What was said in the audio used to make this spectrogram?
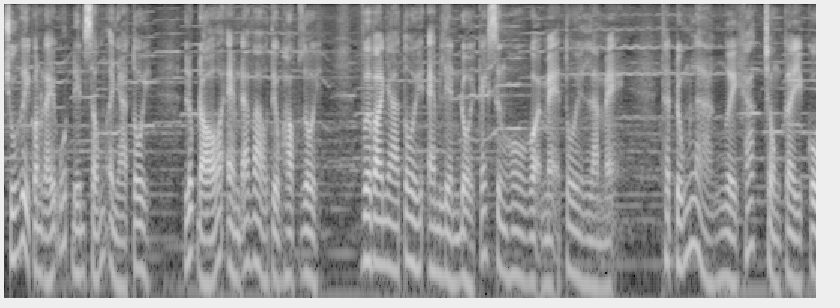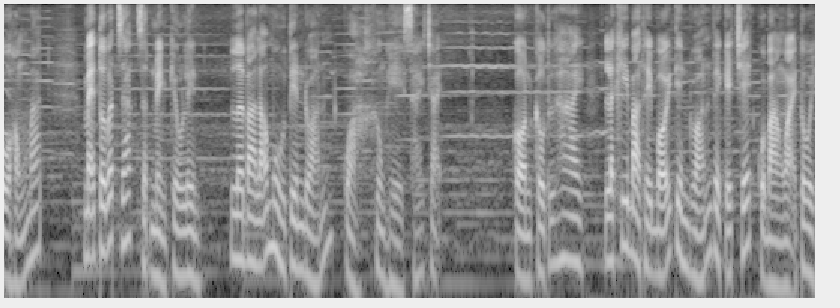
chú gửi con gái út đến sống ở nhà tôi. Lúc đó em đã vào tiểu học rồi. Vừa vào nhà tôi em liền đổi cách xưng hô gọi mẹ tôi là mẹ. Thật đúng là người khác trồng cây cô hóng mát. Mẹ tôi bất giác giật mình kêu lên. Lời bà lão mù tiên đoán quả không hề sai chạy. Còn câu thứ hai là khi bà thầy bói tiên đoán về cái chết của bà ngoại tôi.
